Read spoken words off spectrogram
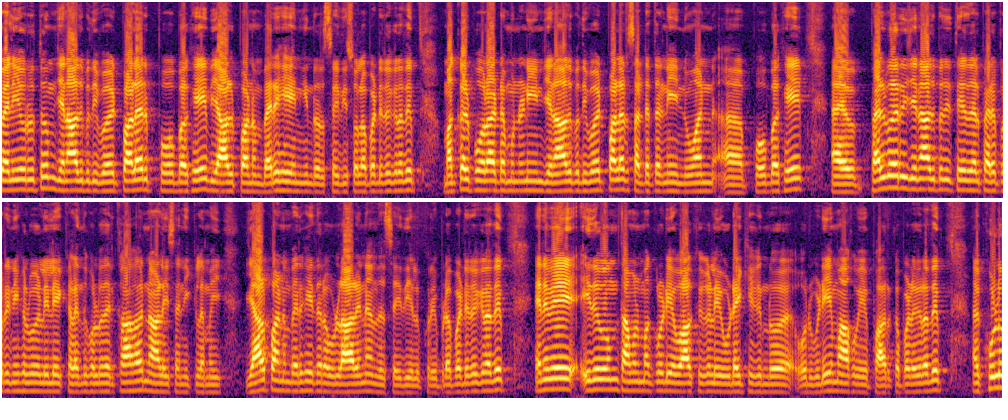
வலியுறுத்தும் ஜனாதிபதி வேட்பாளர் போபகே யாழ்ப்பாணம் வருகை என்கின்ற ஒரு செய்தி சொல்லப்பட்டிருக்கிறது. மக்கள் போராட்ட முன்னணியின் ஜனாதிபதி வேட்பாளர் சட்டத்தரணி நுவன் போபகே பல்வேறு ஜனாதிபதி தேர்தல் பரப்புரை நிகழ்வுகளிலே கலந்து கொள்வதற்காக நாளை சனிக்கிழமை யாழ்ப்பாணம் வருகை தர உள்ளார் என அந்த செய்தியில் குறிப்பிடப்பட்டிருக்கிறது. எனவே இதுவும் தமிழ் மக்களுடைய வாக்குகளை உடைக்குகின்ற ஒரு விடயமாகவே பார்க்கப்படுகிறது. குழு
